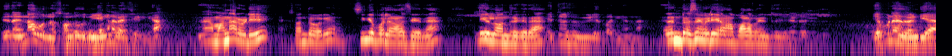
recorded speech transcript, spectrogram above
இது நான் என்ன ஊர் சொந்த ஊர். நீ எங்கே வேலை செய்றீங்க? நான் மன்னார்குடி. சொந்த ஊர். சிங்கப்பூரில் வேலை செய்கிறேன் லீவில் வந்திருக்கிறேன். எத்தனை வருஷம் வீடியோ பாருங்க அண்ணா. ரெண்டு வருஷம் வீடியோ நான் ஃபாலோ பண்ணிட்டு இருக்கேன். எப்படி வண்டியா?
